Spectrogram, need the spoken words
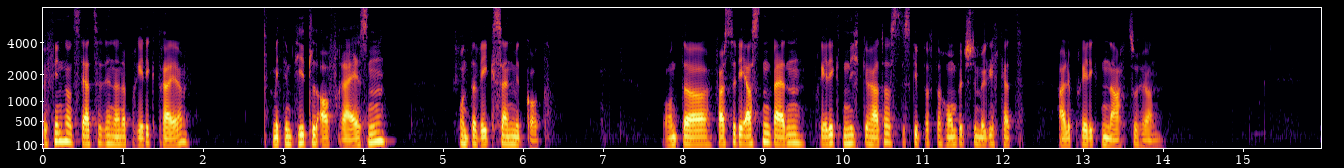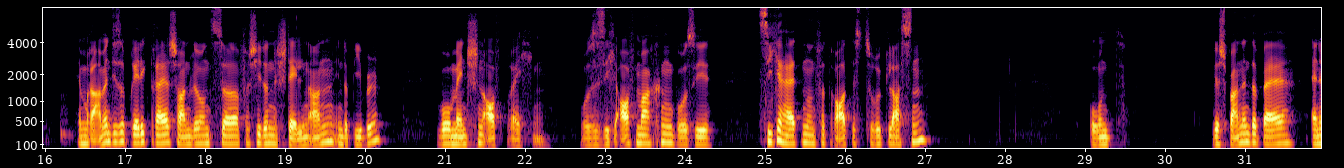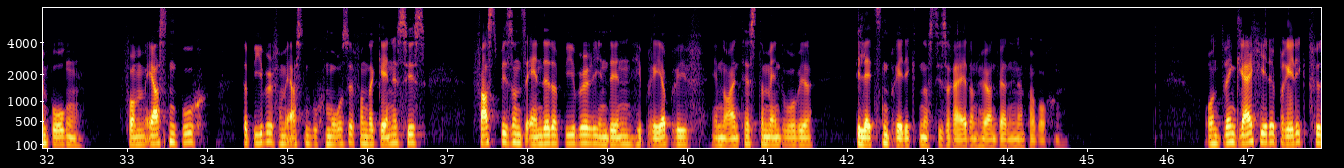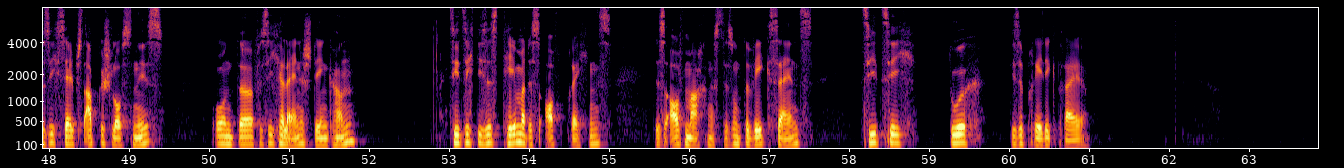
Wir befinden uns derzeit in einer Predigtreihe mit dem Titel Auf Reisen, unterwegs sein mit Gott. Und äh, falls du die ersten beiden Predigten nicht gehört hast, es gibt auf der Homepage die Möglichkeit, alle Predigten nachzuhören. Im Rahmen dieser Predigtreihe schauen wir uns äh, verschiedene Stellen an in der Bibel, wo Menschen aufbrechen, wo sie sich aufmachen, wo sie Sicherheiten und Vertrautes zurücklassen und wir spannen dabei einen Bogen vom ersten Buch der Bibel, vom ersten Buch Mose, von der Genesis, fast bis ans Ende der Bibel in den Hebräerbrief im Neuen Testament, wo wir die letzten Predigten aus dieser Reihe dann hören werden in ein paar Wochen. Und wenngleich jede Predigt für sich selbst abgeschlossen ist und äh, für sich alleine stehen kann, zieht sich dieses Thema des Aufbrechens, des Aufmachens, des Unterwegsseins, zieht sich durch diese Predigtreihe.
